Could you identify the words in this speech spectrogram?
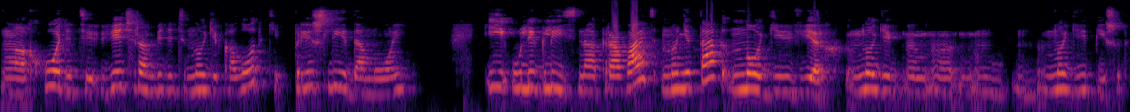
э, ходите, вечером видите ноги колодки, пришли домой, и улеглись на кровать, но не так ноги вверх, многие, многие пишут.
